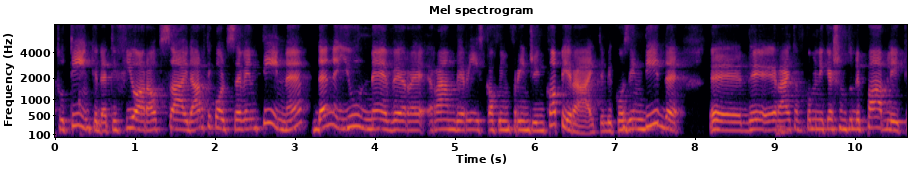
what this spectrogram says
to think that if you are outside Article 17, then you never run the risk of infringing copyright, because indeed Eh, the right of communication to the public,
